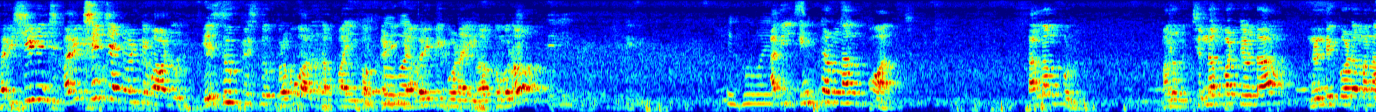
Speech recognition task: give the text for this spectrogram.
పరిశీలించి పరీక్షించేటువంటి వాడు యేసుక్రీస్తు ప్రభు వారు తప్ప ఇంకొకటి ఎవరికి కూడా ఈ. యెహోవా అది ఇంటర్నల్ పార్ట్ తలంపులు మనం చిన్నప్పటి నుండా నుండి కూడా మన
